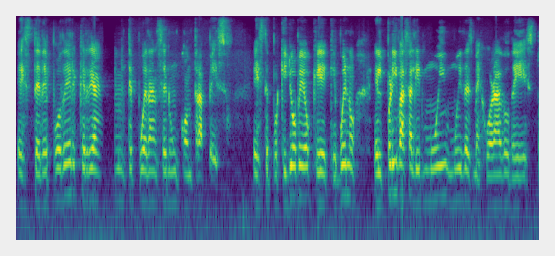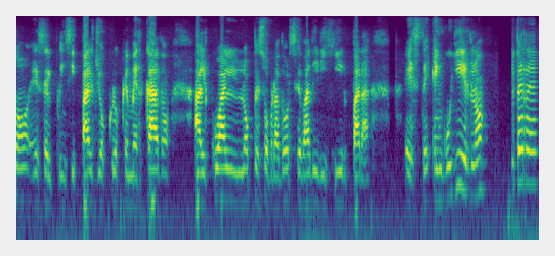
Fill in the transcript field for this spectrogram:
este, de poder que realmente puedan ser un contrapeso este, porque yo veo que, bueno, el PRI va a salir muy, muy desmejorado de esto, es el principal, yo creo que mercado al cual López Obrador se va a dirigir para este, engullirlo. El PRD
